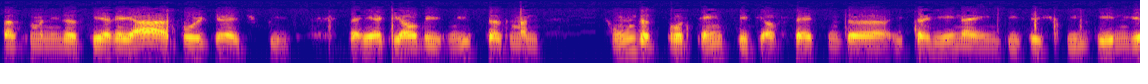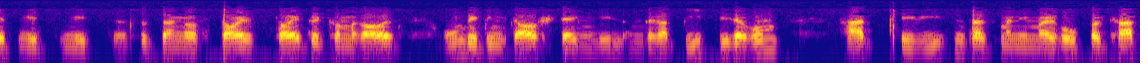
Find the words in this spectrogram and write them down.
dass man in der Serie A erfolgreich spielt. Daher glaube ich nicht, dass man hundertprozentig auf Seiten der Italiener in dieses Spiel gehen wird mit, mit sozusagen auf Teufel komm raus unbedingt aufsteigen will. Und Rapid wiederum hat bewiesen, dass man im Europacup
